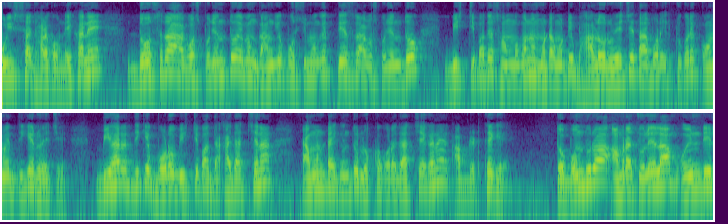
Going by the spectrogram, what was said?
উড়িষ্যা, ঝাড়খণ্ড। এখানে দোসরা আগস্ট পর্যন্ত এবং গাঙ্গেয় পশ্চিমবঙ্গের তেসরা আগস্ট পর্যন্ত বৃষ্টিপাতের সম্ভাবনা মোটামুটি ভালো রয়েছে, তারপর একটু করে কমের দিকে রয়েছে। বিহারের দিকে বড় বৃষ্টিপাত দেখা যাচ্ছে না, এমনটাই কিন্তু লক্ষ্য করা যাচ্ছে এখানে আপডেট থেকে। তো বন্ধুরা, আমরা চলে এলাম উইন্ডির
